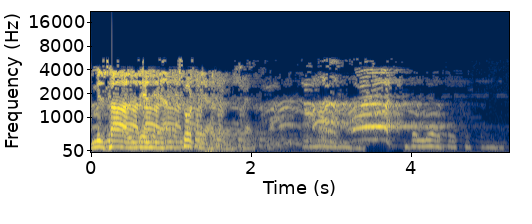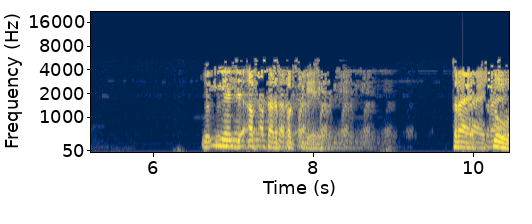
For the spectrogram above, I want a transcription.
مثال دینے چھوٹے جو یہ جے افسر پکڑے، ترائے چو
